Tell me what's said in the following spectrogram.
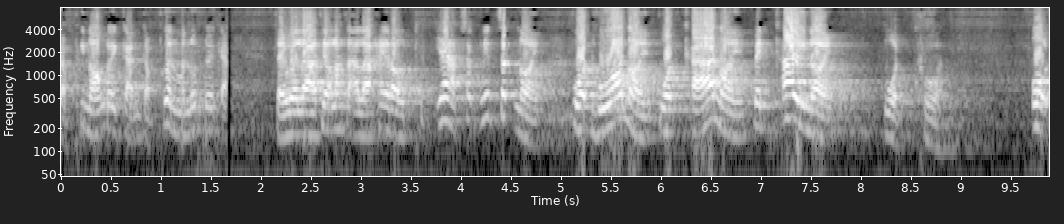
กับพี่น้องด้วยกันกับเพื่อนมนุษย์ด้วยกัน แต่เวลาที่อัลลอฮฺตะลาให้เราทุกยากสักนิดสักหน่อยปวดหัวหน่อยปวดขาหน่อย เป็นไข้หน่อยปวดครวนอด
